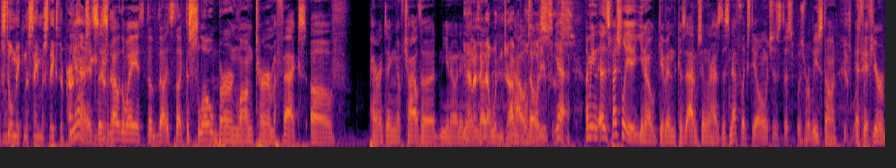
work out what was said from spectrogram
still making the same mistakes their parents. Mm-hmm. Yeah, it's it's that. about the way it's the, the it's like the slow burn, long term effects of parenting of childhood. You know what I mean? Yeah, and I think that wouldn't jive with most audiences. Yeah, I mean, especially you know, given because Adam Sandler has this Netflix deal, which is this was released on. Yes, if if you're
